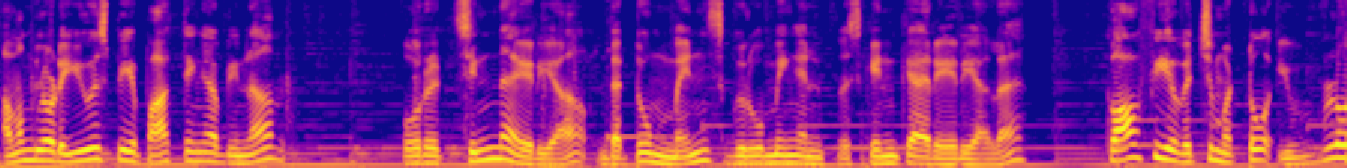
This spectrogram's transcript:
அவங்களோட யூஎஸ்பியை பார்த்தீங்க அப்படின்னா ஒரு சின்ன area the too men's grooming and skin care ஏரியாவில் காஃபியை வச்சு மட்டும் இவ்வளோ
